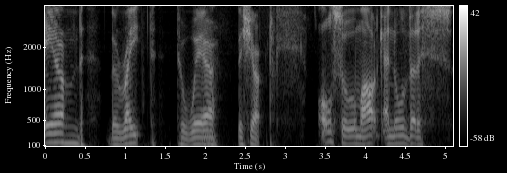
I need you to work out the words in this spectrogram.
earned the right to wear the shirt. Also, Mark, I know this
